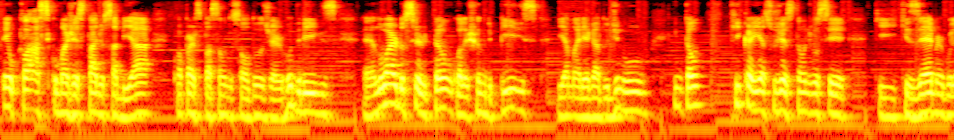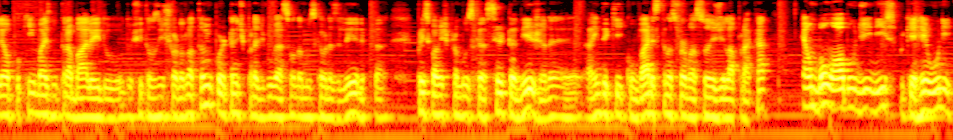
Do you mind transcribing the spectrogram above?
Tem o clássico Majestário Sabiá, com a participação do saudoso Jair Rodrigues. É, Luar do Sertão, com Alexandre Pires e a Maria Gadu de novo. Então, fica aí a sugestão de você que quiser mergulhar um pouquinho mais no trabalho aí do, do Chitãozinho Chororó, tão importante para a divulgação da música brasileira, pra, principalmente para a música sertaneja, né? ainda que com várias transformações de lá para cá, é um bom álbum de início, porque reúne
